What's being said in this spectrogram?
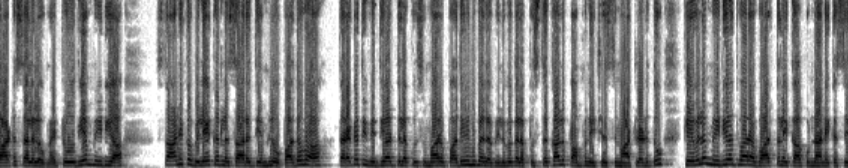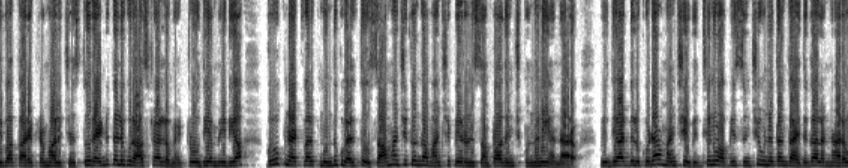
పాఠశాలలో మెట్రో ఉదయం మీడియా స్థానిక విలేకరుల సారథ్యంలో పదవ తరగతి విద్యార్థులకు సుమారు పదిహేను వేల విలువగల పుస్తకాలు పంపిణీ చేసి మాట్లాడుతూ కేవలం మీడియా ద్వారా వార్తలే కాకుండా అనేక సేవా కార్యక్రమాలు చేస్తూ రెండు తెలుగు రాష్ట్రాల్లో మెట్రో ఉదయం మీడియా గ్రూప్ నెట్వర్క్ ముందుకు వెళ్తూ సామాజికంగా మంచి పేరును సంపాదించుకుందని అన్నారు. విద్యార్థులు కూడా మంచి విద్యను అభ్యసించి ఉన్నతంగా ఎదగాలన్నారు.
